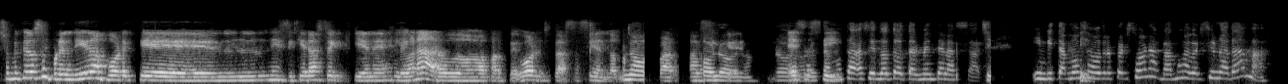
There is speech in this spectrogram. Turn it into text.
yo me quedo sorprendida porque ni siquiera sé quién es Leonardo, aparte de vos lo estás haciendo. No, Así No, no, no, no, es no, lo así. estamos haciendo totalmente al azar. Sí. Invitamos Sí. a otra persona, vamos a ver si una dama,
